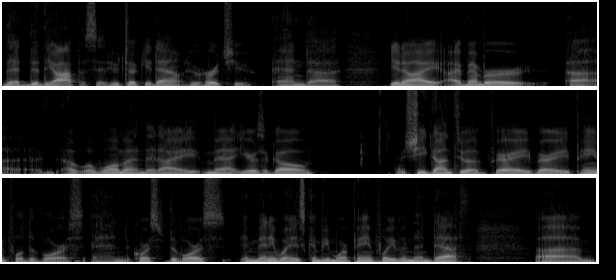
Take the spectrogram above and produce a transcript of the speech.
that did the opposite, who took you down, who hurt you. And uh, you know, I I remember uh, a, a woman that I met years ago. She'd gone through a very very painful divorce, and of course, divorce in many ways can be more painful even than death. Um,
